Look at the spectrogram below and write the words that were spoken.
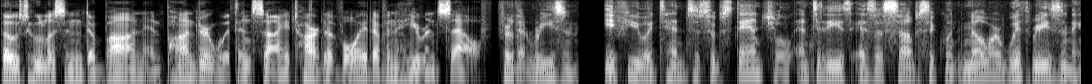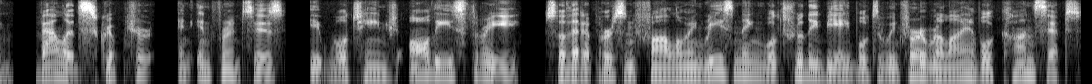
Those who listen to Bon and ponder with insight are devoid of inherent self. For that reason, if you attend to substantial entities as a subsequent knower with reasoning, valid scripture, and inferences, it will change all these three, so that a person following reasoning will truly be able to infer reliable concepts.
